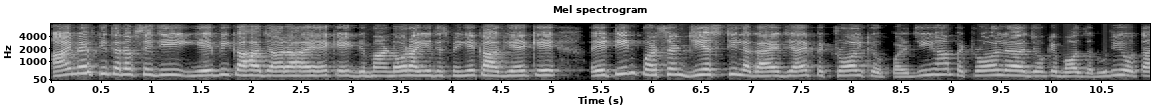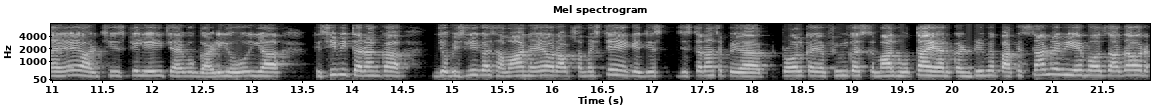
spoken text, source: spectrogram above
आईएमएफ की तरफ़ से जी ये भी कहा जा रहा है कि एक डिमांड और आई है, जिसमें ये कहा गया है कि 18 परसेंट जीएसटी लगाया जाए पेट्रोल के ऊपर। जी हाँ पेट्रोल जो कि बहुत ज़रूरी होता है, हर चीज़ के लिए ही, चाहे वो गाड़ी हो या किसी भी तरह का जो बिजली का सामान है। और आप समझते हैं कि जिस जिस तरह से पेट्रोल का या फ्यूल का इस्तेमाल होता है, हर कंट्री में, पाकिस्तान में भी है बहुत ज़्यादा। और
